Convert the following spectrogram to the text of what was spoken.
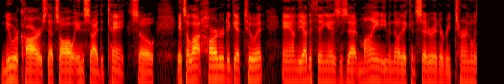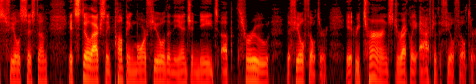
newer cars, that's all inside the tank, so it's a lot harder to get to it. And the other thing is, is that mine, even though they consider it a returnless fuel system, it's still actually pumping more fuel than the engine needs up through the fuel filter. It returns directly after the fuel filter.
